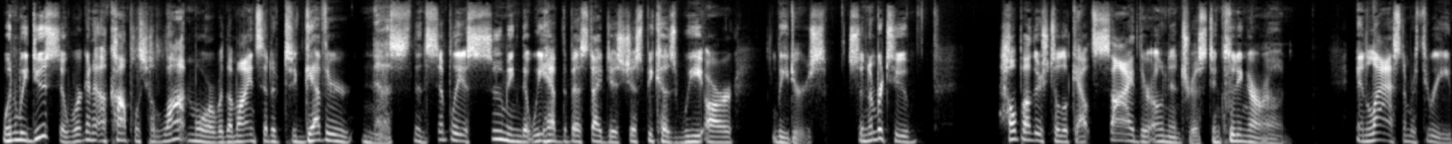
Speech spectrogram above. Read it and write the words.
When we do so, we're going to accomplish a lot more with a mindset of togetherness than simply assuming that we have the best ideas just because we are leaders. So, number two, help others to look outside their own interest, including our own. And last, number three,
